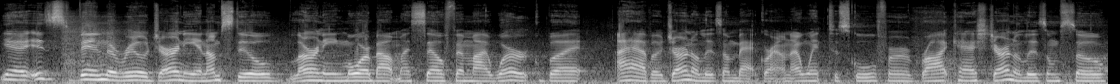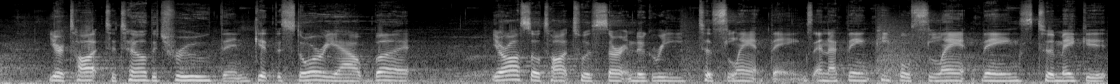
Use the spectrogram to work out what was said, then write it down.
Yeah, it's been a real journey, and I'm still learning more about myself and my work. But I have a journalism background. I went to school for broadcast journalism, so you're taught to tell the truth and get the story out, but you're also taught to a certain degree to slant things. And I think people slant things to make it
